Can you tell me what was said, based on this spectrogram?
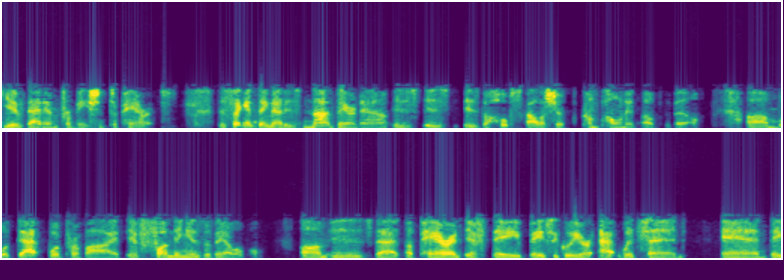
give that information to parents. The second thing that is not there now is is is the Hope Scholarship component of the bill. Um, what that would provide, if funding is available, um, is that a parent, if they basically are at wit's end and they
